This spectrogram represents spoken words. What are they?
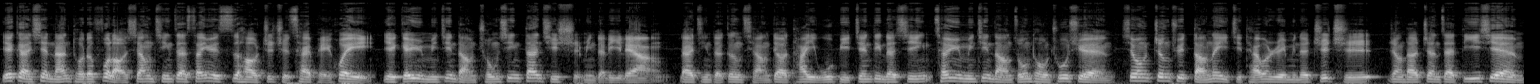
也感谢南投的父老乡亲在三月四号支持蔡培慧，也给予民进党重新担起使命的力量。赖清德更强调，他以无比坚定的心参与民进党总统初选，希望争取党内以及台湾人民的支持，让他站在第一线，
